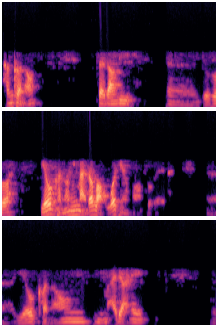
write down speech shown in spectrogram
很可能在当地，嗯，比如说。也有可能你买到老挝田黄，所谓的，呃，也有可能你买点那，呃，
